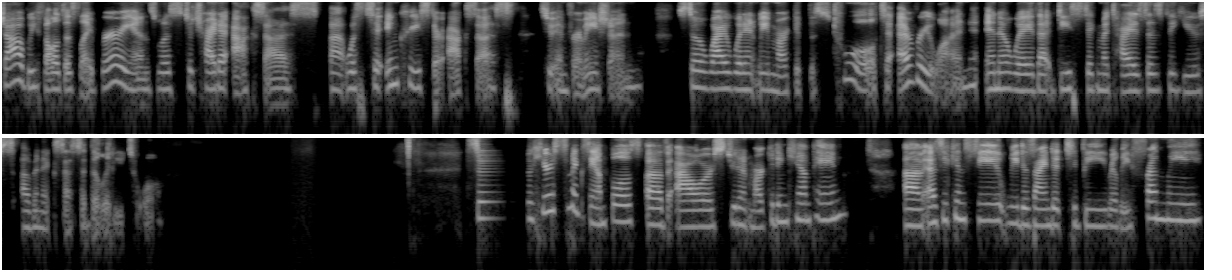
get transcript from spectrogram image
job, we felt as librarians, was to try to access, uh, was to increase their access to information. So why wouldn't we market this tool to everyone in a way that destigmatizes the use of an accessibility tool? So here's some examples of our student marketing campaign. Um, as you can see, we designed it to be really friendly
